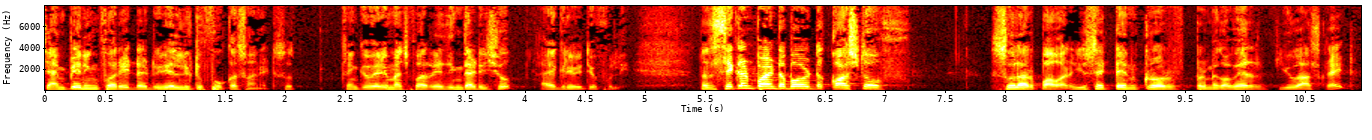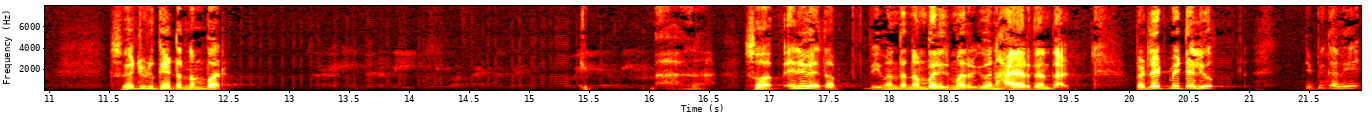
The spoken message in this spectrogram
championing for it that we really need to focus on it. So thank you very much for raising that issue. I agree with you fully. Now, the second point about the cost of solar power. You said 10 crore per megawatt. Where you asked, right? So where did you get the number? So anyway, the, even the number is more, even higher than that. But let me tell you, typically,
